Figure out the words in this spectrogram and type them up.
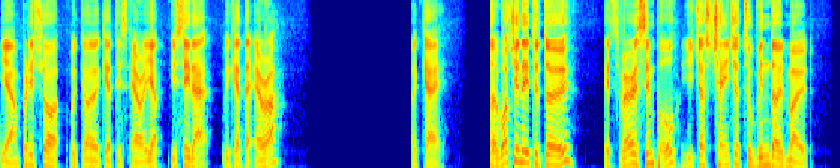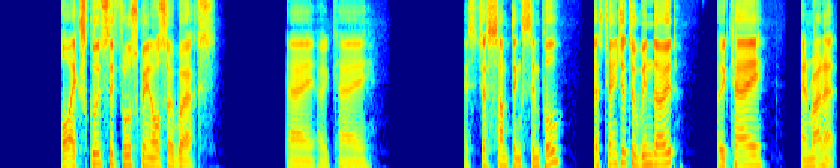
Yeah, I'm pretty sure we're going to get this error. Yep, you see that? We get the error. Okay. So what you need to do, it's very simple. You just change it to windowed mode. Or exclusive full screen also works. Okay, okay. It's just something simple. Just change it to windowed, okay, and run it.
